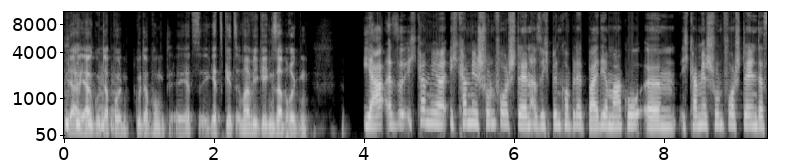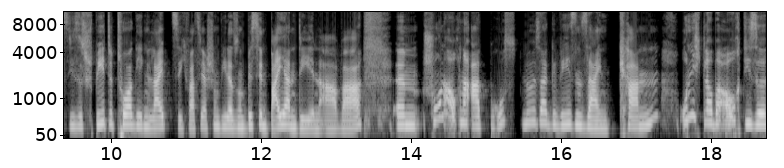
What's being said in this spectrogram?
ja, ja, guter Punkt, guter Punkt. Jetzt, jetzt geht es immer wie gegen Saarbrücken. Ja, also ich kann mir, ich kann mir schon vorstellen, also ich bin komplett bei dir, Marco. Ähm, ich kann mir schon vorstellen, dass dieses späte Tor gegen Leipzig, was ja schon wieder so ein bisschen Bayern-DNA war, ähm, schon auch eine Art Brustlöser gewesen sein kann. Und ich glaube auch diese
